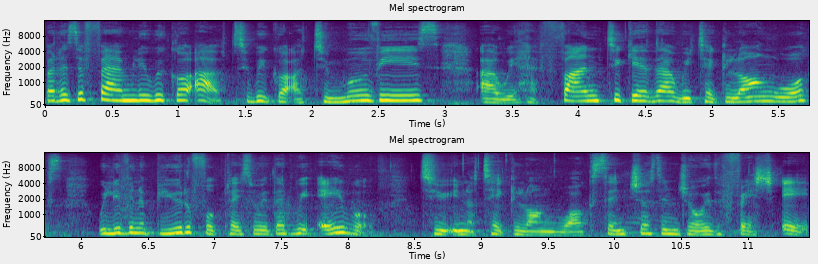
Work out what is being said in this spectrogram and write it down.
But as a family, we go out. We go out to movies, uh, we have fun together, we take long walks. We live in a beautiful place where that we're able to, you know, take long walks and just enjoy the fresh air.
